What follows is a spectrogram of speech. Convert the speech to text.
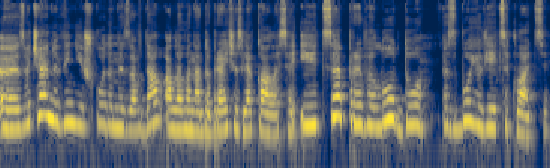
Е, Звичайно, він їй шкоди не завдав, але вона добряче злякалася. І це привело до збою в яйцекладці.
